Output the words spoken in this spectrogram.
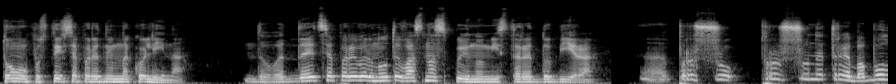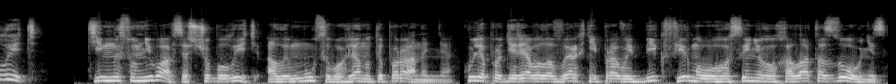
Том опустився перед ним на коліна. Доведеться перевернути вас на спину, містере Добіра. «Е, Прошу, прошу, не треба, болить. Тім не сумнівався, що болить, але мусив оглянути поранення. Куля продірявила верхній правий бік фірмового синього халата Зоуніс,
